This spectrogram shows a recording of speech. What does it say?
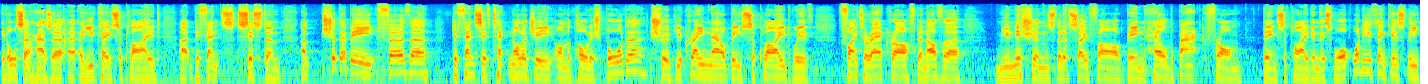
It also has a, a UK supplied uh, defence system. Um, should there be further defensive technology on the Polish border? Should Ukraine now be supplied with fighter aircraft and other munitions that have so far been held back from being supplied in this war? What do you think is the,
